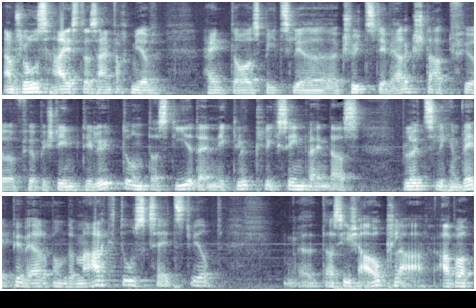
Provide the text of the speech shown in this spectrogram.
am Schluss heißt das einfach, wir haben da ein bisschen eine geschützte Werkstatt für, für bestimmte Leute und dass die dann nicht glücklich sind, wenn das plötzlich im Wettbewerb und dem Markt ausgesetzt wird, äh, das ist auch klar. Aber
